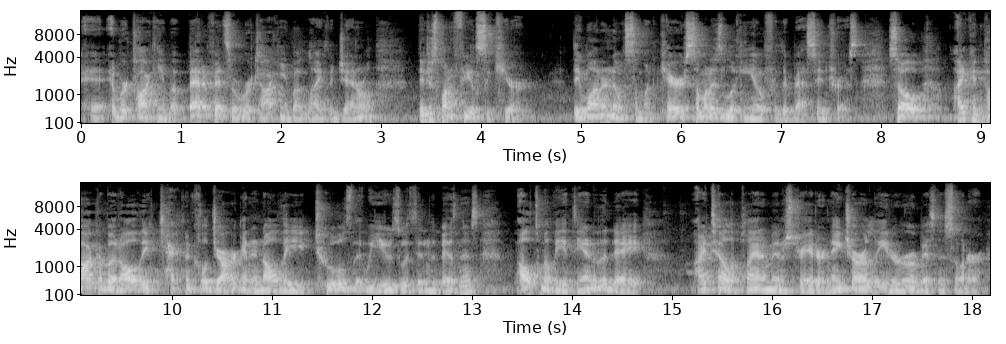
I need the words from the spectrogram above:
and we're talking about benefits or we're talking about life in general they just want to feel secure. They want to know someone cares, someone is looking out for their best interest. So I can talk about all the technical jargon and all the tools that we use within the business. Ultimately, at the end of the day, I tell a plan administrator, an HR leader, or a business owner,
